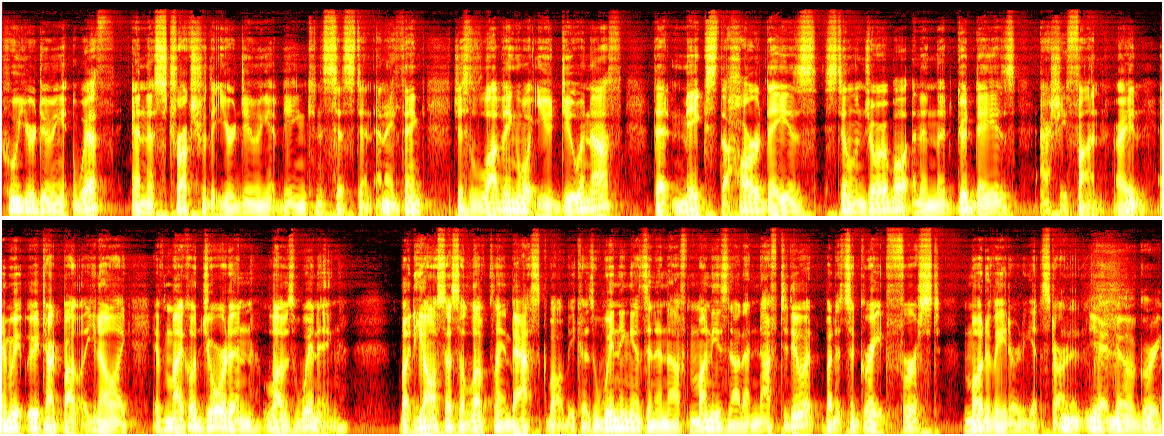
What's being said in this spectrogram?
who you're doing it with and the structure that you're doing it being consistent. And i mm. think just loving what you do enough that makes the hard days still enjoyable and then the good days actually fun right? Mm. And we, we talked about you know like if michael jordan loves winning but he also has to love playing basketball because winning isn't enough money's not enough to do it but it's a great first motivator to get started Yeah, no, agree.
